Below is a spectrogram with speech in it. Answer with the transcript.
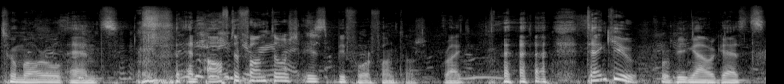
tomorrow ends. and after you very Fantoche much. is before Fantoche, right? Thank you for being our guests.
